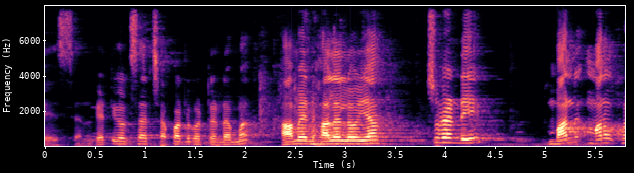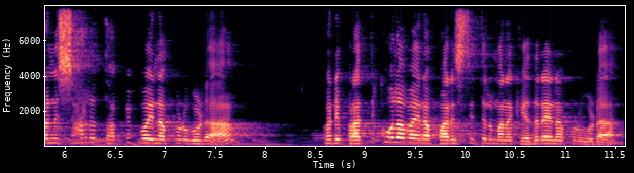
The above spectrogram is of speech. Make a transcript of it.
చేశాను. గట్టిగా ఒకసారి చప్పట్లు కొట్టండి అమ్మా. ఆమె హలలోయ చూడండి మన మనం కొన్నిసార్లు తప్పిపోయినప్పుడు కూడా కొన్ని ప్రతికూలమైన పరిస్థితులు మనకు ఎదురైనప్పుడు కూడా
